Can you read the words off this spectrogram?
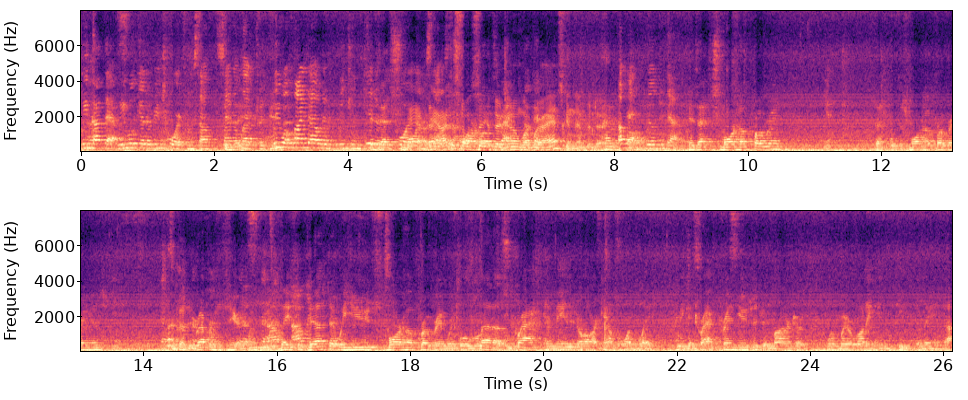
we've got that. We will get a report from South. Southside Electric, we will find out if we can get Is a that report smart? from That- I Southside. just want to see if they're doing what we're asking them to do. Okay, we'll do that. Is that the Smart Hub program? Yeah. That's what the Smart Hub program is? That's what Because it her- references here. That's- that's- They suggest that we use Smart Hub program, which will let us track and manage all our accounts in one place. We can track trend usage and monitor when we're running in peak demand. I-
